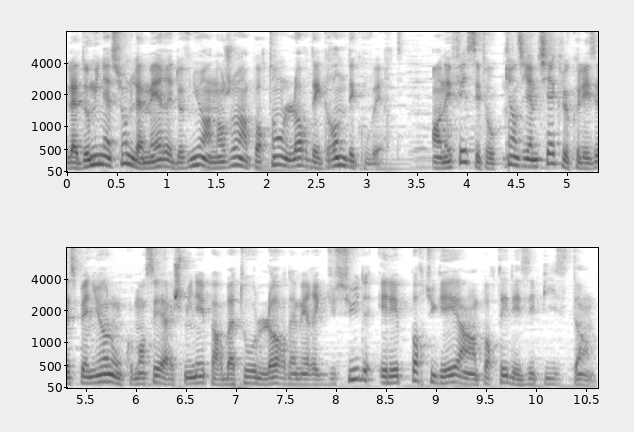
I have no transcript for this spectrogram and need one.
La domination de la mer est devenue un enjeu important lors des grandes découvertes. En effet, c'est au XVe siècle que les Espagnols ont commencé à acheminer par bateau l'or d'Amérique du Sud et les Portugais à importer des épices d'Inde.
